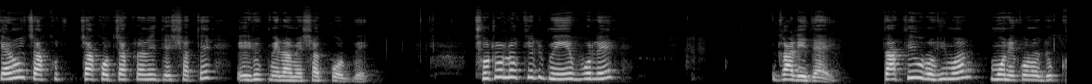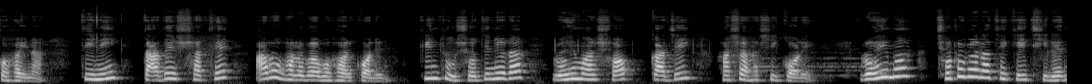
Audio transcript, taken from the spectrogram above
কেন চাকর চাকর চাকরানিদের সাথে এইরূপ মেলামেশা করবে? ছোট লোকের মেয়ে বলে গালি দেয়, তাতেও রহিমার মনে কোনো দুঃখ হয় না। তিনি তাদের সাথে আরও ভালো ব্যবহার করেন, কিন্তু সতীনেরা রহিমার সব কাজেই হাসাহাসি করে। রহিমা ছোটবেলা থেকেই ছিলেন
